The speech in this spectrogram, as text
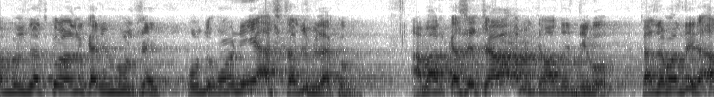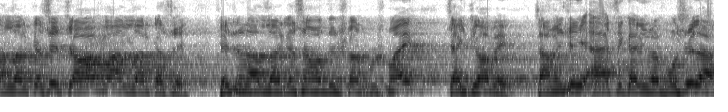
রব্বুল কোরআন কারিম বলছেন ও লাকুম আমার কাছে চাও, আমি তোমাদের দেব। কাজ আমাদের আল্লাহর কাছে চাওয়া বা আল্লাহর কাছে। সেই জন্য আল্লাহর কাছে আমাদের সর্বসময় চাইতে হবে। তা আমি যে আয়াতে কারিমা বসেলাম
